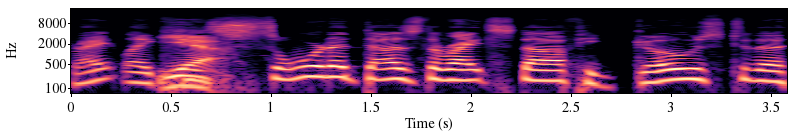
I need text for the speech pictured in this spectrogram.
right? Like Yeah. he sort of does the right stuff. He goes to the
